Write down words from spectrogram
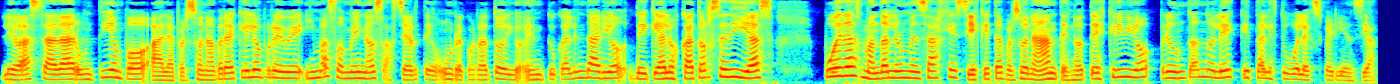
le vas a dar un tiempo a la persona para que lo pruebe y más o menos hacerte un recordatorio en tu calendario de que a los 14 días puedas mandarle un mensaje si es que esta persona antes no te escribió preguntándole qué tal estuvo la experiencia.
